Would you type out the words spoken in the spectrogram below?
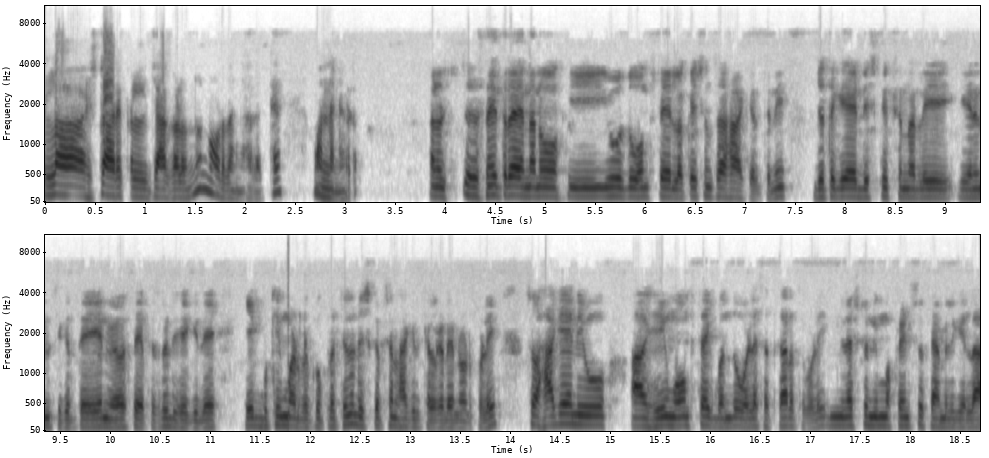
ಎಲ್ಲ ಹಿಸ್ಟಾರಿಕಲ್ ಜಾಗಗಳನ್ನು ನೋಡ್ದಂಗೆ ಆಗುತ್ತೆ. ವಂದನೆಗಳು. ನಾನು ಸ್ನೇಹಿತರೆ, ನಾನು ಈ ಇವ್ರದ್ದು ಹೋಮ್ ಸ್ಟೇ ಲೊಕೇಶನ್ ಸಹ ಹಾಕಿರ್ತೀನಿ. ಜೊತೆಗೆ ಡಿಸ್ಕ್ರಿಪ್ಷನಲ್ಲಿ ಏನೇನು ಸಿಗುತ್ತೆ, ಏನು ವ್ಯವಸ್ಥೆ ಫೆಸಿಲಿಟಿ ಹೇಗಿದೆ, ಹೇಗೆ ಬುಕ್ಕಿಂಗ್ ಮಾಡಬೇಕು, ಪ್ರತಿಯೊಂದು ಡಿಸ್ಕ್ರಿಪ್ಷನ್ ಹಾಕಿದ ಕೆಳಗಡೆ ನೋಡ್ಕೊಳ್ಳಿ. ಸೊ ಹಾಗೆ ನೀವು ಈ ಹೋಮ್ ಸ್ಟೇಗೆ ಬಂದು ಒಳ್ಳೆ ಸತ್ಕಾರ ತಗೊಳ್ಳಿ. ಇನ್ನಷ್ಟು ನಿಮ್ಮ ಫ್ರೆಂಡ್ಸು ಫ್ಯಾಮಿಲಿಗೆಲ್ಲ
